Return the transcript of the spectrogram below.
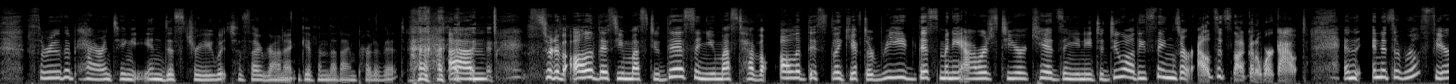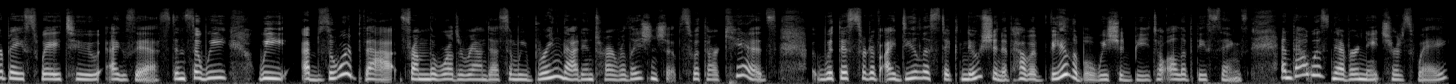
through the parenting industry, which is ironic given that I'm part of it. Um, sort of all of this, you must do this, and you must have all of this, like you have to read this many hours to your kids, and you need to do all these things, or else it's not going to work out. And and it's a real fear based way to exist. And so we we absorb that from the world around us and we bring that into our relationships with our kids with this sort of idealistic notion of how available we should be to all of these things. And that was never nature's way.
